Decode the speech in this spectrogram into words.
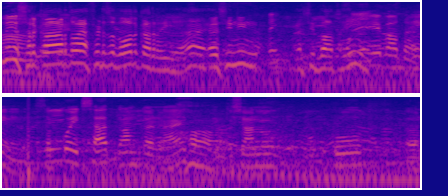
नहीं सरकार तो एफर्ट्स बहुत कर रही है ऐसी नहीं ऐसी बात नहीं ਇਹ ਬਾਤ ਹੈ नहीं नहीं नहीं सबको एक साथ काम करना है हाँ। किसानों को अ,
